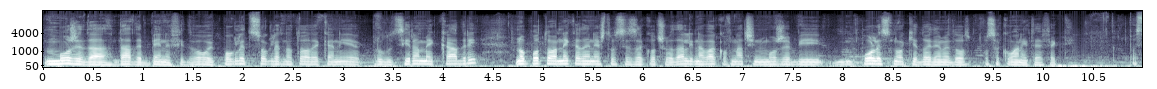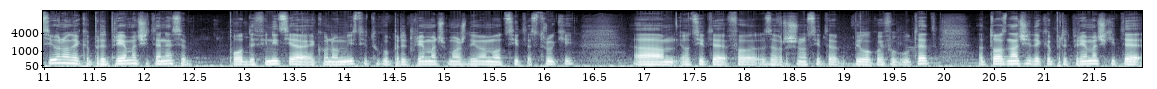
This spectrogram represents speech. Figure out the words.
може да даде бенефит во овој поглед, со оглед на тоа дека ние продуцираме кадри, но потоа некаде нешто се закочува. Дали на ваков начин може би полесно ќе дојдеме до посакуваните ефекти? Па сигурно дека предприемачите не се по дефиниција економисти, туку предприемач може да имаме од сите струки, од сите завршено сите било кој факултет, тоа значи дека предприемачките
